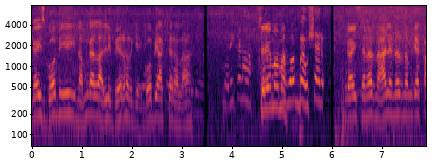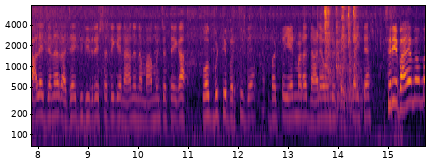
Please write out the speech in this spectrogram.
ಗೈಸ್ ಗೋಬಿ ನಮ್ಗಲ್ಲ ಅಲ್ಲಿ ಬೇರೆಯವ್ರಿಗೆ ಗೋಬಿ ಹಾಕ್ತಾರಲ್ಲ. ಸರಿ ಕಣವ ಸರಿ ಅಮ್ಮಮ್ಮ. ಹೋಗ್ಬಾ ಹುಷಾರು. ಗೈಸ್ ಏನಾರು ನಾಳೆ ಏನಾರು ನಮಗೆ ಕಾಲೇಜ್ ಏನಾರು ರಜೆ ಇದ್ದಿದ್ರೆ ಇಷ್ಟೊತ್ತಿಗೆ ನಾನು ನಮ್ಮ ಮಾಮನ ಜೊತೆ ಈಗ ಹೋಗ್ಬಿಟ್ಟು ಬರ್ತಿದ್ದೆ. ಬಟ್ ಏನು ಮಾಡೋದು ನಾಳೆ ಒಂದು ಟೆಸ್ಟ್ ಐತೆ. ಸರಿ ಬಾಯ್ ಅಮ್ಮ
